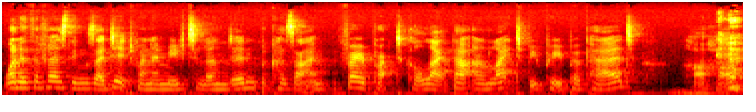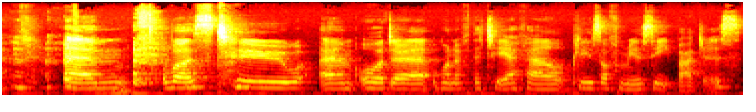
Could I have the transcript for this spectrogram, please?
one of the first things I did when I moved to London, because I'm very practical like that and like to be pre prepared, um, was to um, order one of the TFL Please Offer Me a Seat badges.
